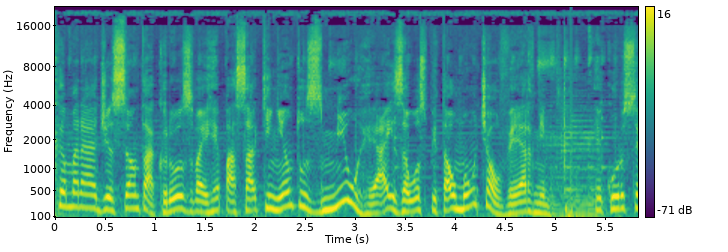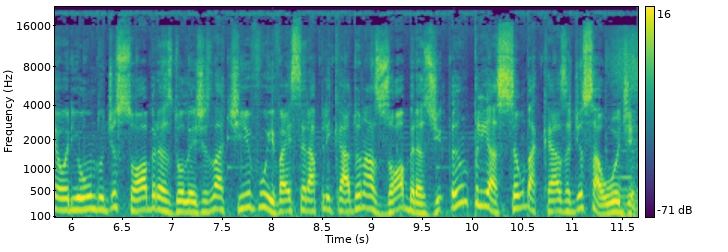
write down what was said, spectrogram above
Câmara de Santa Cruz vai repassar 500 mil reais ao Hospital Monte Alverne. Recurso é oriundo de sobras do Legislativo e vai ser aplicado nas obras de ampliação da Casa de Saúde.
